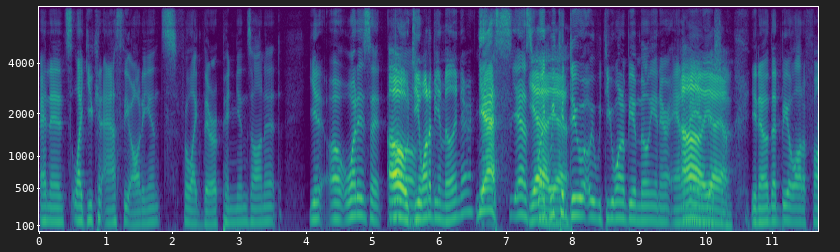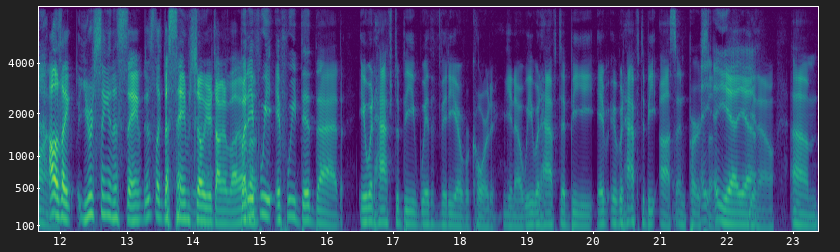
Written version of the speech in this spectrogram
and then it's like you can ask the audience for like their opinions on it. You oh, what is it? oh, oh. do you want to be a millionaire? Yes, yes. Yeah, like we yeah. could do. Do you want to be a millionaire anime Oh, edition? yeah. You know, that'd be a lot of fun. I was like, you're singing the same. This is like the same show you're talking about. I but don't if know. we if we did that, it would have to be with video recording. You know, we would have to be. It, it would have to be us in person. yeah, yeah. You know, um,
